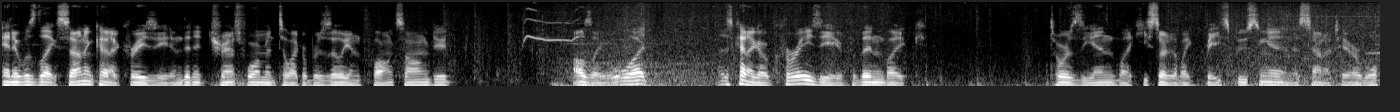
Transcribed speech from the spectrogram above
and it was like sounding kind of crazy and then it transformed into like a Brazilian funk song, dude. I was like, "What?" This kind of go crazy, but then like towards the end, like he started like bass boosting it, and it sounded terrible.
